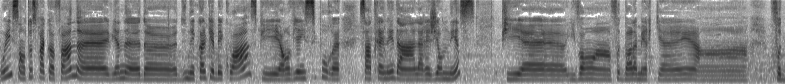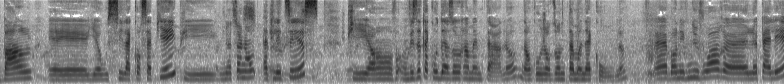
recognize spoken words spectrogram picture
Oui, ils sont tous francophones. euh, ils viennent d'un- d'une école québécoise. Puis on vient ici pour euh, s'entraîner dans la région de Nice. Puis euh, ils vont en football américain, en football. Et il y a aussi la course à pied. Puis athlétisme. Puis on, on visite la Côte d'Azur en même temps. Là. Donc aujourd'hui, on est à Monaco. Là. Euh, bon, on est venu voir euh, le palais.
